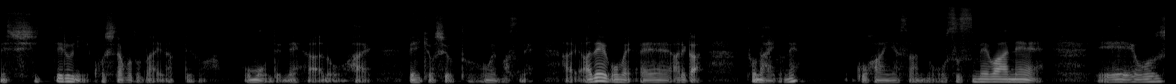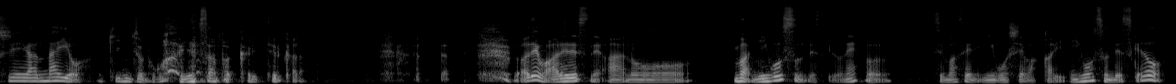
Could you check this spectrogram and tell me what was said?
ね、知ってるに越したことないなっていうのは思うんでねあの、はい、勉強しようと思いますね。はい、あでごめん、えー、あれか都内のねご飯屋さんのおすすめはねえー、教えらんないよ。近所のご飯屋さんばっかり行ってるから。あでもあれですね。あのーまあ濁すんですけどね、うん、すいませんね。濁してばっかり。濁すんですけど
